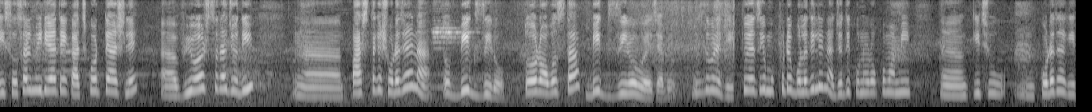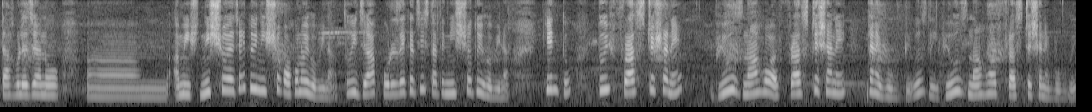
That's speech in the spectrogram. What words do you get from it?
এই সোশ্যাল মিডিয়াতে কাজ করতে আসলে ভিউয়ার্সরা যদি পাশ থেকে সরে যায় না, তো বিগ জিরো তোর অবস্থা বিগ জিরো হয়ে যাবে। বুঝতে পেরেছিস? তুই আজকে মুখ ফুটে বলে দিলি না? যদি কোনো রকম আমি কিছু করে থাকি তাহলে যেন, আমি নিঃস্ব হয়ে যাই। তুই নিঃস্ব কখনোই হবি না। তুই যা করে রেখেছিস তাতে নিঃস্ব তুই হবি না। কিন্তু তুই ফ্রাস্ট্রেশনে ভিউজ না হওয়ার ফ্রাস্ট্রেশনে এখানে ভুগবি, বুঝলি? ভিউজ না হওয়ার ফ্রাস্ট্রেশনে ভুগবি।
